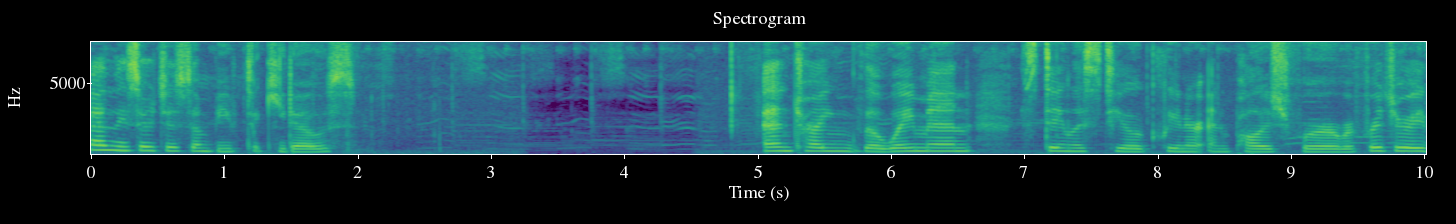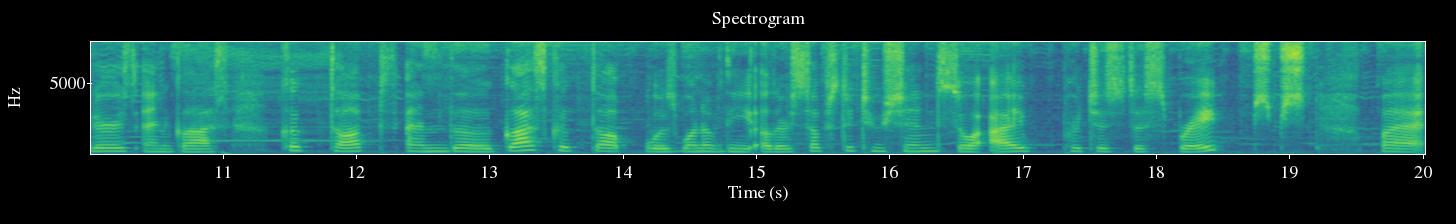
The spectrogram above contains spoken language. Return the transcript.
And these are just some beef taquitos and trying the Weiman stainless steel cleaner and polish for refrigerators and glass cooktops. And the glass cooktop was one of the other substitutions so I purchased the spray. But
